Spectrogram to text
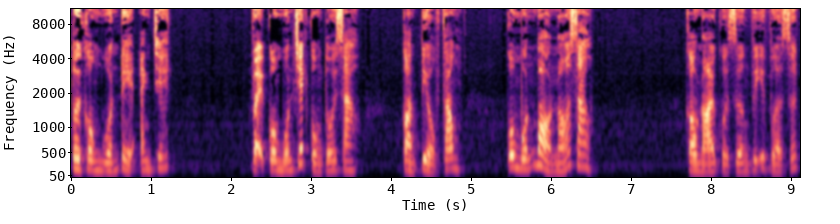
Tôi không muốn để anh chết. Vậy cô muốn chết cùng tôi sao? Còn Tiểu Phong, cô muốn bỏ nó sao? Câu nói của Dương Vĩ vừa dứt,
